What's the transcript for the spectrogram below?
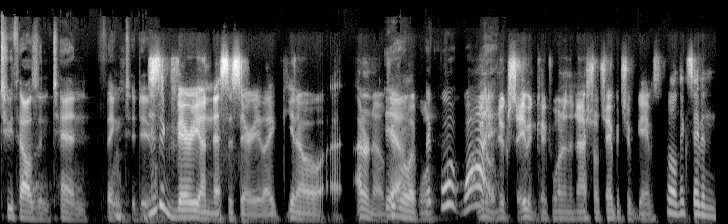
2010 thing to do. This is like very unnecessary. Like you know, I, I don't know. People yeah, are like, well, like what? you Why? know, Nick Saban kicked one in the national championship games. Well, Nick Saban,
